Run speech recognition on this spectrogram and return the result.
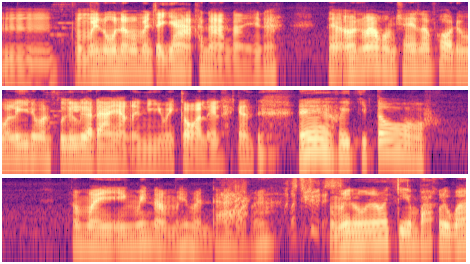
อืม ผมไม่รู้นะว่ามันจะยากขนาดไหนนะ แต่เอาเป็นว่าผมใช้ซัพพอร์ตเดมอรี่ที่มันฟื้นเลือดได้อย่างอันนี้ไว้ก่อนเลยแล้วกัน เอ้เวจิโต้ ทำไมเองไม่นำให้มันได้วะผมไม่รู้นะว่าเกมบั๊กหรือว่า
